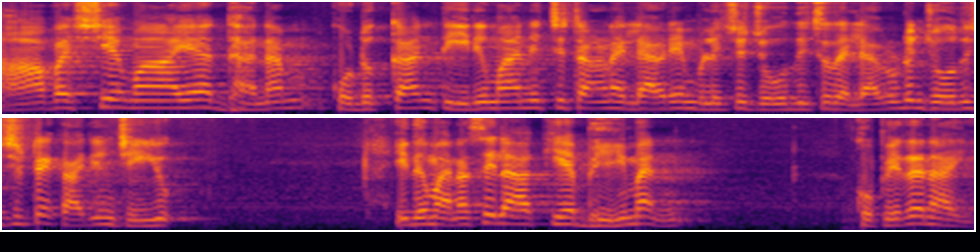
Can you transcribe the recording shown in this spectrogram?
ആവശ്യമായ ധനം കൊടുക്കാൻ തീരുമാനിച്ചിട്ടാണ് എല്ലാവരെയും വിളിച്ച് ചോദിച്ചത്. എല്ലാവരോടും ചോദിച്ചിട്ടേ കാര്യം ചെയ്യൂ. ഇത് മനസ്സിലാക്കിയ ഭീമൻ കുപിതനായി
